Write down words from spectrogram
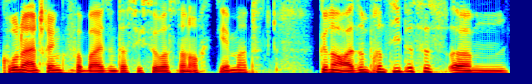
Corona-Einschränkungen vorbei sind, dass sich sowas dann auch gegeben hat? Genau, also im Prinzip ist es, ähm,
